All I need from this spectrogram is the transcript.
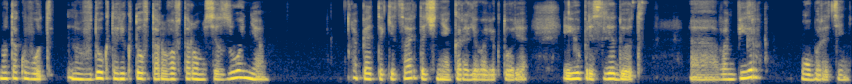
Ну так вот, в «Докторе Кто» во втором сезоне опять-таки царь, точнее королева Виктория, ее преследует э, вампир, оборотень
